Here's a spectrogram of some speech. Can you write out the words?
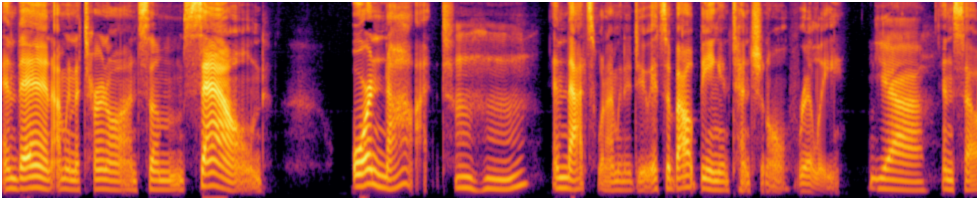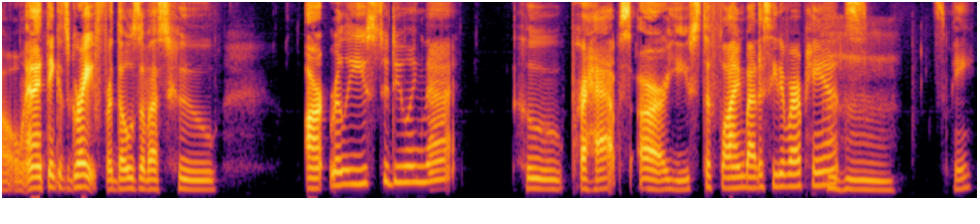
and then i'm gonna turn on some sound or not Mm-hmm. And that's what i'm gonna do it's about being intentional really Yeah. and so, and I think it's great for those of us who aren't really used to doing that, who perhaps are used to flying by the seat of our pants. Mhm. It's me.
